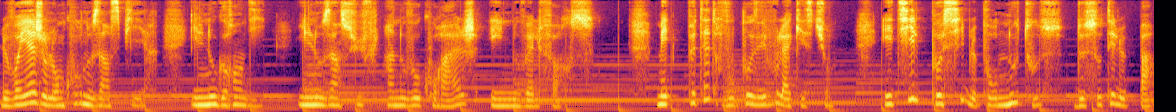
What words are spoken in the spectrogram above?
Le voyage au long cours nous inspire, il nous grandit, il nous insuffle un nouveau courage et une nouvelle force. Mais peut-être vous posez-vous la question, est-il possible pour nous tous de sauter le pas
